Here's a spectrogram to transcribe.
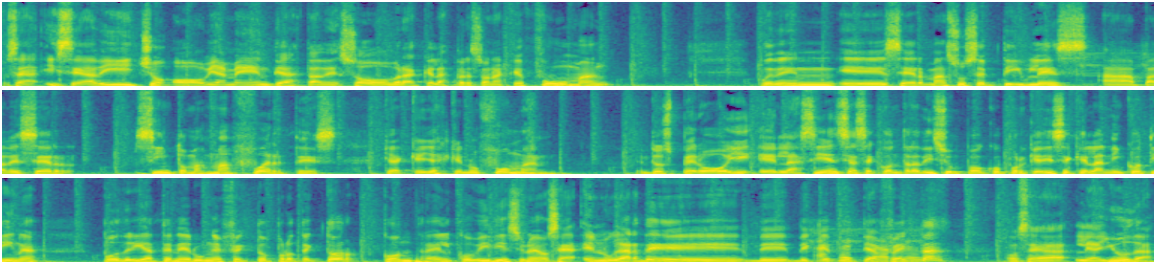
O sea, y se ha dicho, obviamente, hasta de sobra, que las personas que fuman pueden eh, ser más susceptibles a padecer síntomas más fuertes que aquellas que no fuman. Entonces, pero hoy eh, la ciencia se contradice un poco porque dice que la nicotina podría tener un efecto protector contra el COVID-19. O sea, en lugar de, que te afecta, o sea, le ayuda.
